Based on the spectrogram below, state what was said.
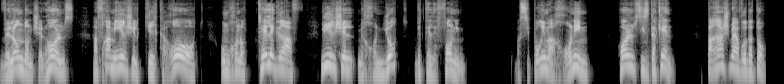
ולונדון של הולמס הפכה מעיר של כרכרות ומכונות טלגרף לעיר של מכוניות וטלפונים. בסיפורים האחרונים, הולמס הזדקן, פרש מעבודתו,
